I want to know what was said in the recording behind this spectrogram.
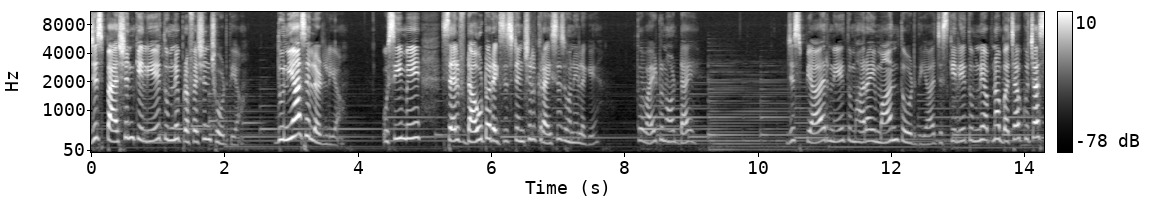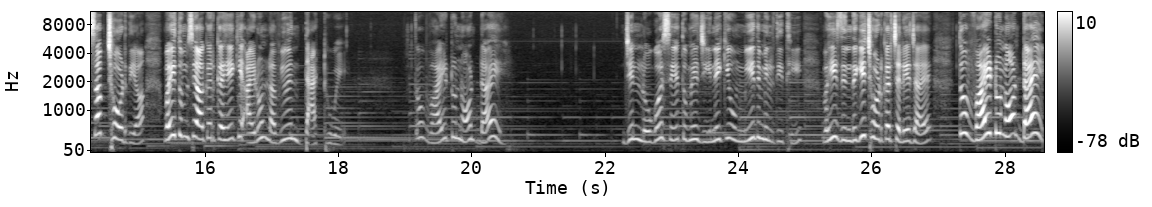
जिस पैशन के लिए तुमने प्रोफेशन छोड़ दिया, दुनिया से लड़ लिया, उसी में सेल्फ डाउट और एग्जिस्टेंशियल क्राइसिस होने लगे तो वाई टू नॉट डाई जिस प्यार ने तुम्हारा ईमान तोड़ दिया, जिसके लिए तुमने अपना बचा कुचा सब छोड़ दिया, वही तुमसे आकर कहे कि I don't love you in that way तो वाई टू नॉट डाई जिन लोगों से तुम्हें जीने की उम्मीद मिलती थी, वही ज़िंदगी छोड़कर चले जाए तो वाई टू नॉट डाई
